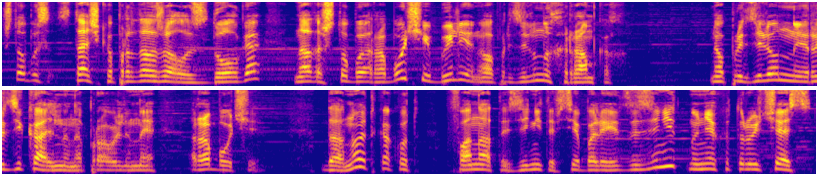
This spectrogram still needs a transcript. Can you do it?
чтобы стачка продолжалась долго, надо, чтобы рабочие были на определенных рамках. На определенные радикально направленные рабочие. Да, ну это как вот фанаты «Зенита», все болеют за «Зенит», но некоторую часть,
